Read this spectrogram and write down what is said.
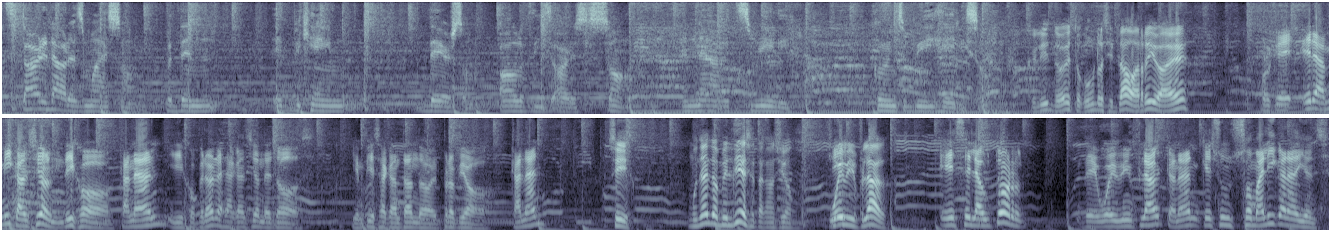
It started out as my song, but then it became their song, all of these artists' song. And now it's really going to be Haiti's song. Qué lindo esto, con un recitado arriba, ¿eh? Porque era mi canción, dijo Canán, y dijo, pero ahora es la canción de todos. Y empieza cantando el propio Canán. Sí. Mundial 2010 esta canción. Sí. Waving Flag. Es el autor de Waving Flag, Canán, que es un somalí canadiense.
